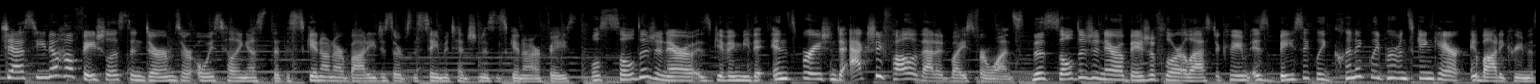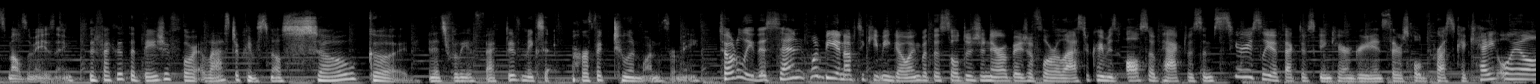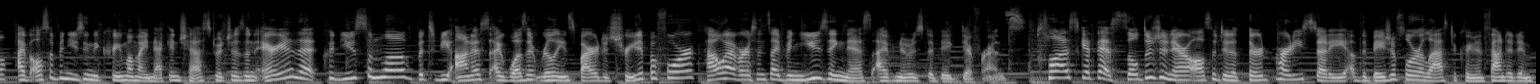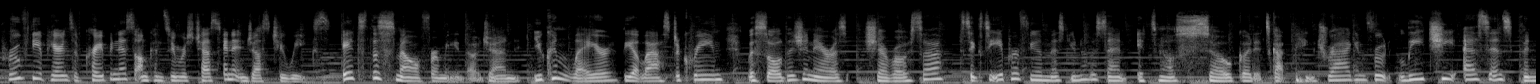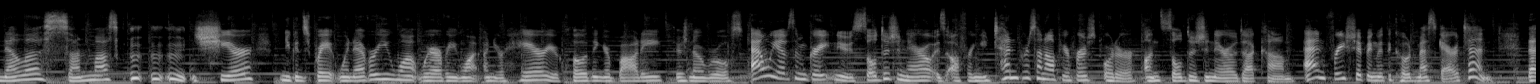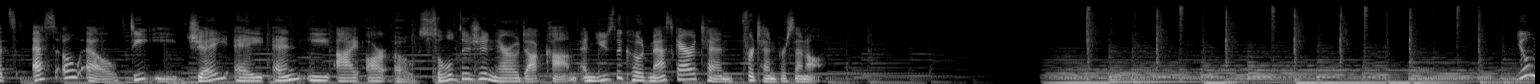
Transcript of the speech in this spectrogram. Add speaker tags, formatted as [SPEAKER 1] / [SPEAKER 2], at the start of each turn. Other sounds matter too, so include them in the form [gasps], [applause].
[SPEAKER 1] Jess, you know how facialists and derms are always telling us that the skin on our body deserves the same attention as the skin on our face? Well, Sol de Janeiro is giving me the inspiration to actually follow that advice for once. The Sol de Janeiro Beija Flor Elastic Cream is basically clinically proven skincare and body cream that smells amazing. The fact that the Beija Flor Elastic Cream smells so good and it's really effective makes it perfect two in one for me. Totally, the scent would be enough to keep me going, but the Sol de Janeiro Beija Flor Elastic Cream is also packed with some seriously effective skincare ingredients. There's whole pressed cacao oil. I've also been using the cream on my neck and chest, which is an area that could use some love, but to be honest, I wasn't really inspired to treat it before. However, since I've been using this, I've noticed a big difference. Plus, get this Sol de Janeiro also did a third party study of the Beija Flor Elastic Cream and found it improved the appearance of crepiness on consumers' chest skin in just two weeks. It's the smell for me, though, Jen. You can layer the Elastic Cream with Sol de Janeiro's Cheirosa 68 perfume mist. You know the scent. It smells so good. It's got pink dragon fruit, lychee essence, vanilla, sun musk, mm-mm-mm, sheer. You can spray it whenever you want, wherever you want, on your hair, your clothing, your body. There's no rules. And we have some great news. Sol de Janeiro is offering you 10% off your first order on soldejaneiro.com and free shipping with the code MASCARA10. That's S O L D E J A N E I R O, soldejaneiro.com, and use the code MASCARA10 for 10% off.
